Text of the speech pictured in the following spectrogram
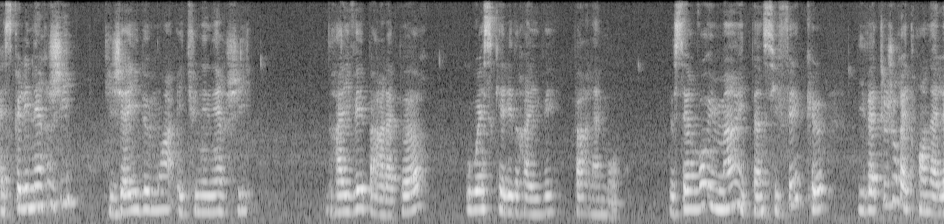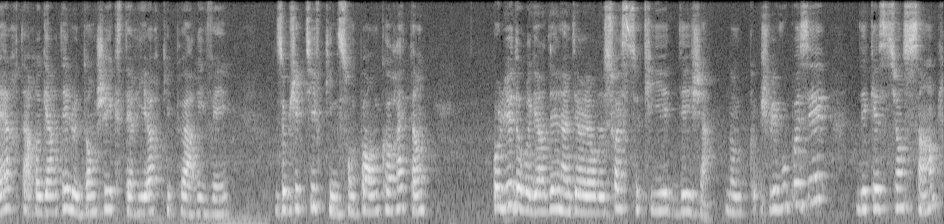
Est-ce que l'énergie qui jaillit de moi est une énergie drivée par la peur ou est-ce qu'elle est drivée par l'amour? Le cerveau humain est ainsi fait que il va toujours être en alerte à regarder le danger extérieur qui peut arriver, les objectifs qui ne sont pas encore atteints, au lieu de regarder à l'intérieur de soi ce qui est déjà. Donc je vais vous poser des questions simples,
